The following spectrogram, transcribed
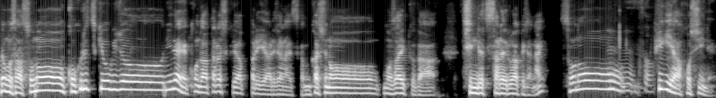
でもさ、その国立競技場にね、今度新しくやっぱりあれじゃないですか、昔のモザイクが陳列されるわけじゃない？そのうんうん、そう。フィギュア欲しいね。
